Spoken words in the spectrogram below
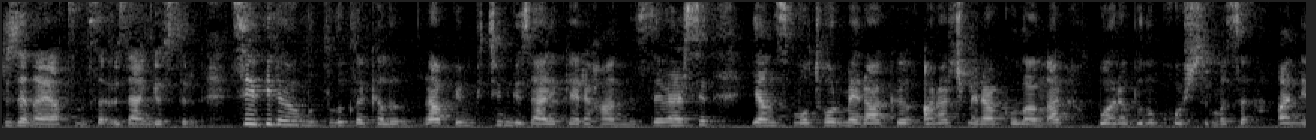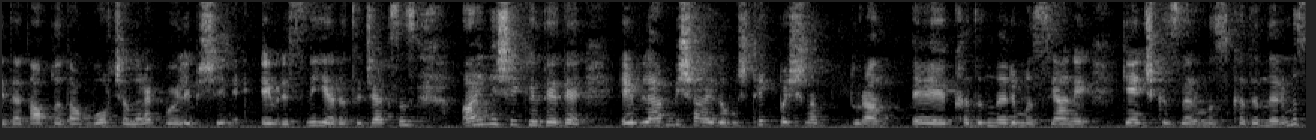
düzen hayatınıza özen gösterin. Sevgiyle ve mutlulukla kalın. Rabbim bütün güzellikleri halinize versin. Yalnız motor merakı, araç merakı olanlar bu ara bunun koşturması anneden, abladan borç alarak böyle bir şeyin evresini yaratacaksınız. Aynı şekilde de evlenmiş, ayrılmış, tek başına duran e, kadınlarımız yani genç kızlarımız, kadınlarımız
